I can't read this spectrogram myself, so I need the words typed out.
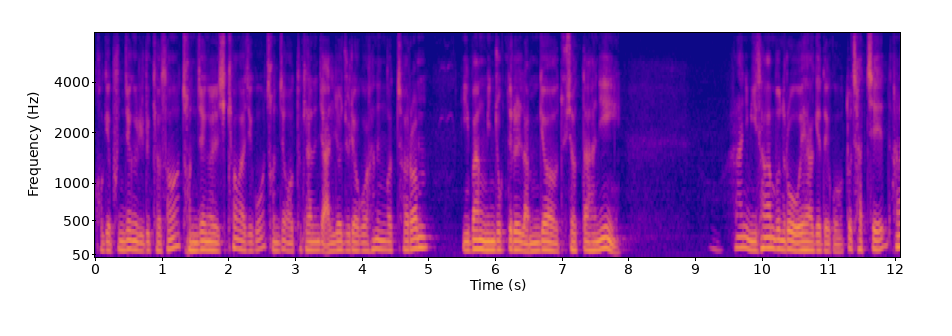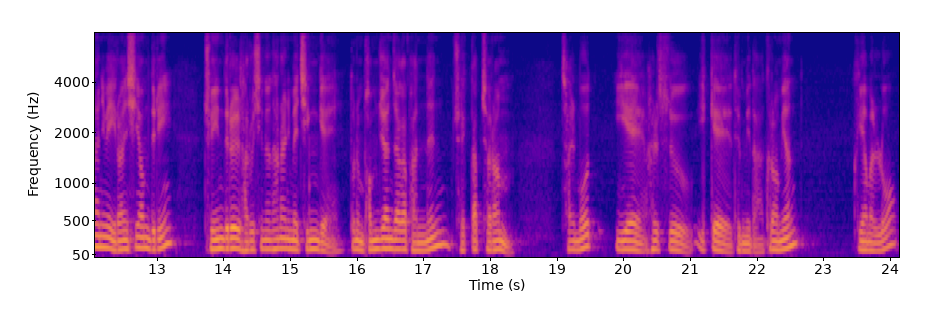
거기에 분쟁을 일으켜서 전쟁을 시켜가지고 전쟁 어떻게 하는지 알려주려고 하는 것처럼 이방 민족들을 남겨두셨다 하니 하나님 이상한 분으로 오해하게 되고 또 자칫 하나님의 이러한 시험들이 죄인들을 다루시는 하나님의 징계 또는 범죄한 자가 받는 죄값처럼 잘못 이해할 수 있게 됩니다. 그러면 그야말로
